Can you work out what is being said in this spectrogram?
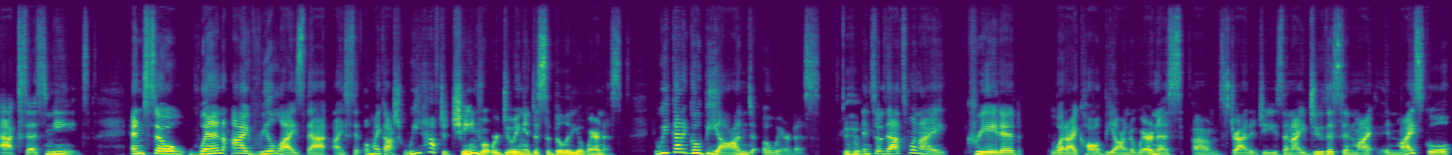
access needs. And so when I realized that, I said, oh my gosh, we have to change what we're doing in disability awareness. We've got to go beyond awareness. Mm-hmm. And so that's when I created what I call beyond awareness um, strategies. And I do this in my in my school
